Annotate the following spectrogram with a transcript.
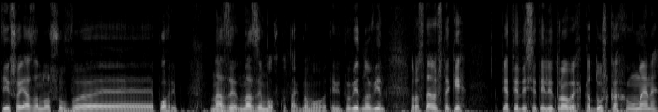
ті, що я заношу в е, погріб на, зимовку, так би мовити. Відповідно, він росте ось в таких 50-літрових кадушках у мене.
